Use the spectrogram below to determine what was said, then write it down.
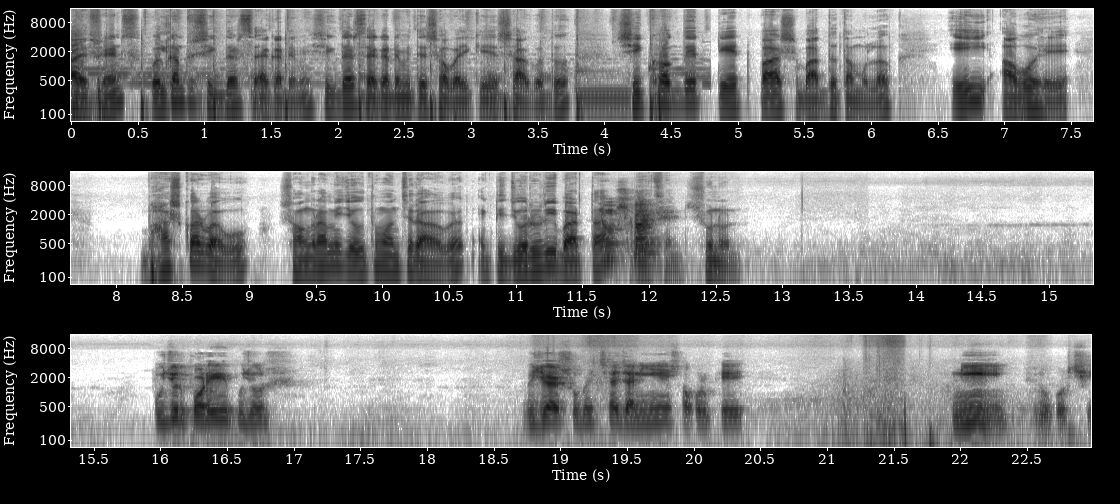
Hi friends welcome to Shikdar's academy Shikdar's একাডেমিতে সবাইকে স্বাগত। শিক্ষকদের টেট পাস বাধ্যতামূলক এই আবহে ভাস্করবাবু সংগ্রামী যৌথ মঞ্চের আহ্বায়ক একটি জরুরি বার্তা। দিয়েছেন। শুনুন। পুজোর পরে পুজোর বিজয়ের শুভেচ্ছা জানিয়ে সকলকে নিয়ে শুরু করছি।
